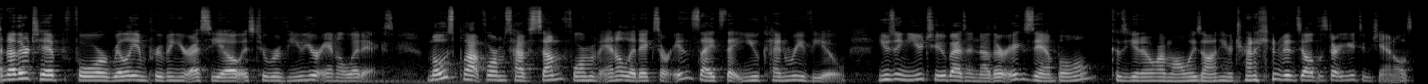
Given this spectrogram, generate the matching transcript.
Another tip for really improving your SEO is to review your analytics. Most platforms have some form of analytics or insights that you can review. Using YouTube as another example, because you know I'm always on here trying to convince y'all to start YouTube channels.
